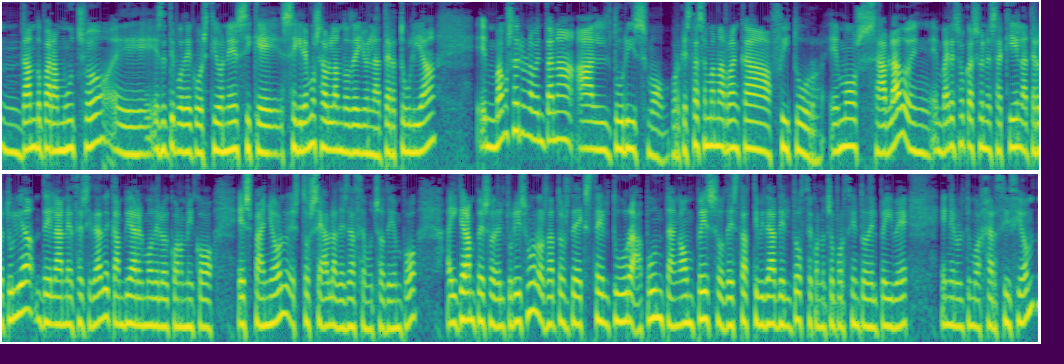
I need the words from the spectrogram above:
mm, dando para mucho eh, este tipo de cuestiones y que seguiremos hablando de ello en la tertulia. Eh, vamos a ver una ventana al turismo, porque esta semana arranca Fitur. Hemos hablado en, varias ocasiones aquí en la tertulia de la necesidad de cambiar el modelo económico español. Esto se habla desde hace mucho tiempo. Hay gran peso del turismo. Los datos de Excel Tour apuntan a un peso de esta actividad del 12,8% del PIB en el último ejercicio.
